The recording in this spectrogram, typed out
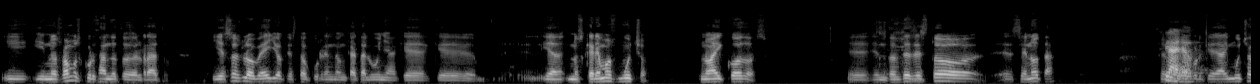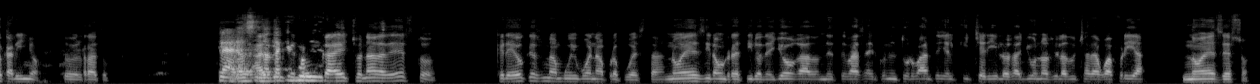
y, nos vamos cruzando todo el rato. Y eso es lo bello que está ocurriendo en Cataluña, que, nos queremos mucho, no hay codos. Eh, entonces esto eh, se nota. claro. porque hay mucho cariño todo el rato. Claro, se nota que, nunca ha hecho nada de esto creo que es una muy buena propuesta. No es ir a un retiro de yoga donde te vas a ir con el turbante y el y los ayunos y la ducha de agua fría. No es eso.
